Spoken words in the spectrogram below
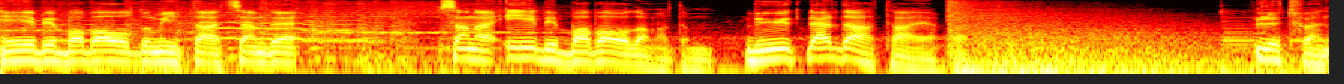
İyi bir baba olduğumu iddia etsem de sana iyi bir baba olamadım. Büyükler de hata yapar. Lütfen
